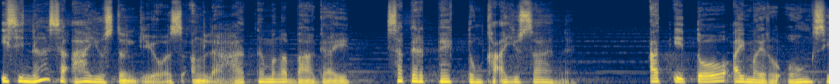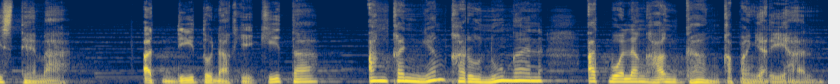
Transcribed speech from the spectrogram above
Isinasaayos ng Diyos ang lahat ng mga bagay sa perpektong kaayusan. At ito ay mayroong sistema. At dito nakikita ang kanyang karunungan at walang hanggang kapangyarihan.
